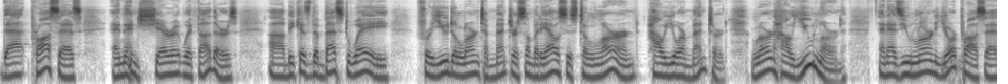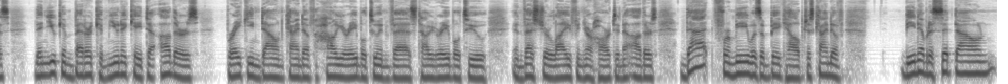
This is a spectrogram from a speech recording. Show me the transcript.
that process and then share it with others. Uh, because the best way for you to learn to mentor somebody else is to learn how you're mentored, learn how you learn. And as you learn your process, then you can better communicate to others breaking down kind of how you're able to invest, how you're able to invest your life and your heart into others. That for me was a big help, just kind of being able to sit down,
